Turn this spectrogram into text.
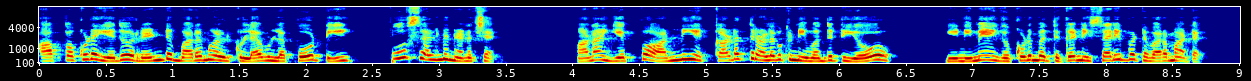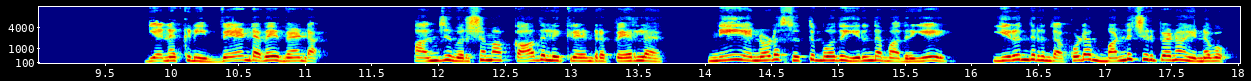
அப்ப கூட ஏதோ ரெண்டு மரங்களுக்குள்ள உள்ள போட்டி பூசல்னு நினைச்சேன். ஆனா எப்போ அண்ணிய கடத்துற அளவுக்கு நீ வந்துட்டியோ இனிமே எங்க குடும்பத்துக்கு நீ சரிப்பட்டு வரமாட்ட. எனக்கு நீ வேண்டவே வேண்டாம். அஞ்சு வருஷமா காதலிக்கிறேன்ற பேர்ல நீ என்னோட சுத்தும் போது இருந்த மாதிரியே இருந்திருந்தா கூட மன்னிச்சிருப்பேனோ என்னவோ.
